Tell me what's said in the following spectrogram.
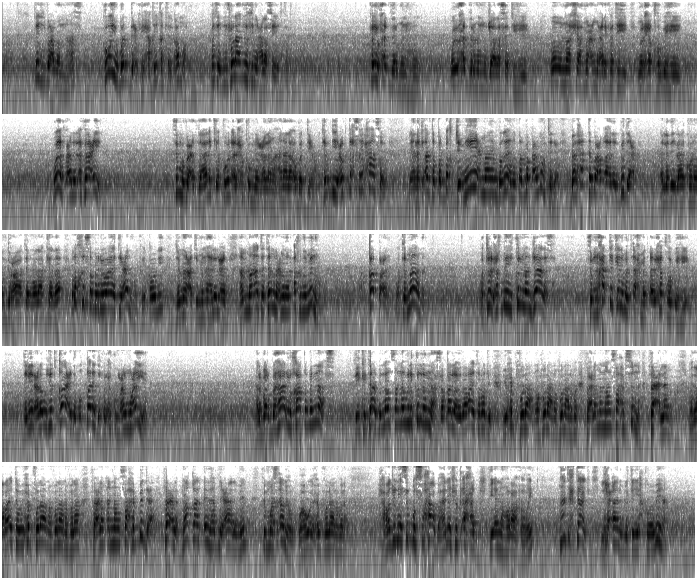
تجد بعض الناس هو يبدع في حقيقة الأمر. فتجد فلان يثني على سيد قطب فيحذر منه ويحذر من مجالسته ومن ماشاه مع معرفته يلحقه به ويفعل الأفاعيل. ثم بعد ذلك يقول الحكم للعلماء أنا لا أبدعه. تبديعك تحصيل حاصل لأنك أنت طبقت جميع ما ينبغي أن يطبق على المبتدع. بل حتى بعض أهل البدع الذي لا يكونون دعاة ولا كذا رخص بالرواية عنهم في قول جماعة من أهل العلم. أما أنت تمنع من الأخذ منهم قطعا وتماما وتلحق به كل من جالسه ثم حتى كلمة أحمد ألحقه به دليل على وجود قاعدة مضطردة في الحكم على المعين. البربهاري يخاطب الناس. في كتاب الله صنفه لكل الناس. فقال له إذا رأيت الرجل يحب فلان وفلان وفلان, وفلان فاعلم أنه صاحب سنة. فاعلم. وإذا رأيته يحب فلان وفلان وفلان فاعلم أنه صاحب بدعة. فاعلم. ما قال اذهب لعالم ثم اسأله وهو يحب فلان وفلان. رجل يسب الصحابة. هل يشك أحد في أنه رافضي؟ ما تحتاج. لعالم لكي يحكم بها.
